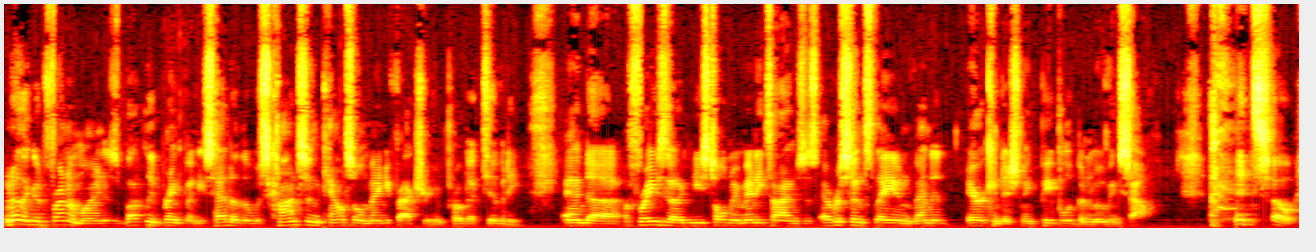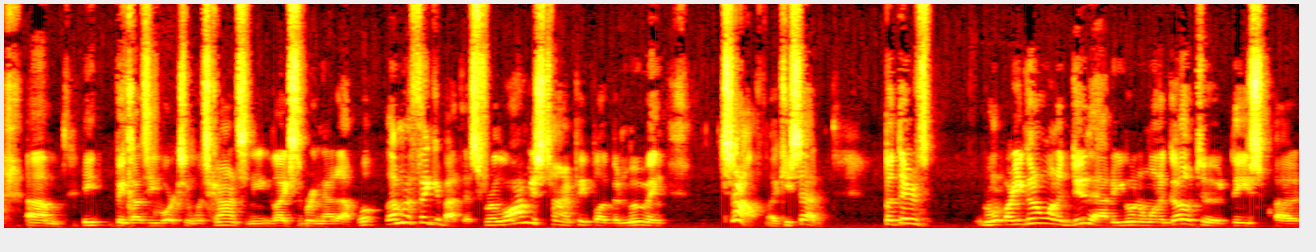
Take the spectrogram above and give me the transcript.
Another good friend of mine is Buckley Brinkman. He's head of the Wisconsin Council of Manufacturing and Productivity. And uh, a phrase that he's told me many times is ever since they invented air conditioning, people have been moving south. and so, um, he, because he works in Wisconsin, he likes to bring that up. Well, I'm going to think about this. For the longest time, people have been moving south, like he said. But there's are you going to want to do that? Are you going to want to go to these uh,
